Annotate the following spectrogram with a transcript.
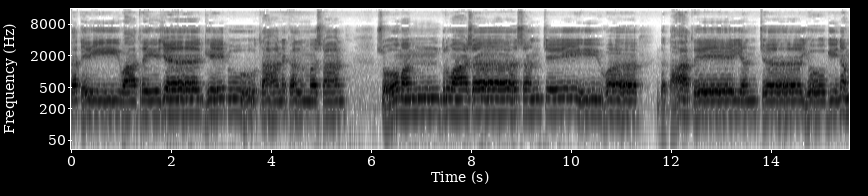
तथैवात्रेयज्ञे पुत्रान् कल्मषान् सोमं ध्रुवास सञ्चैव दत्तात्रेयञ्च योगिनं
